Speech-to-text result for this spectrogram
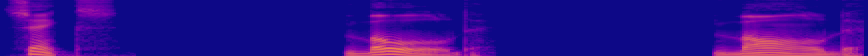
6. Bold. Bald.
